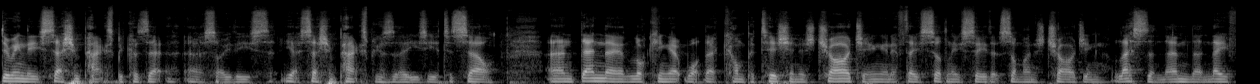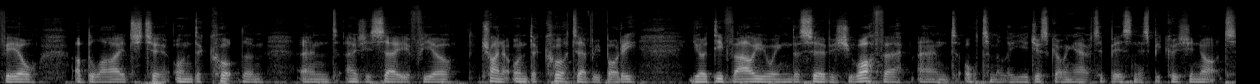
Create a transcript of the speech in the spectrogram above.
doing these session packs because they're uh, sorry these yeah session packs because they're easier to sell. And then they're looking at what their competition is charging and if they suddenly see that someone's charging less than them then they feel obliged to undercut them. And as you say if you're trying to undercut everybody you're devaluing the service you offer and ultimately you're just going out of business because you're not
